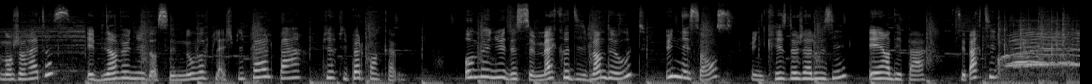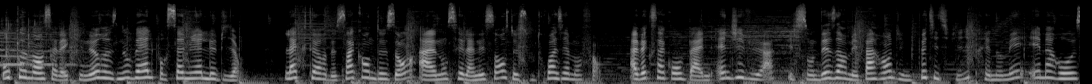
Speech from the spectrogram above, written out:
Bonjour à tous et bienvenue dans ce nouveau Flash People par purepeople.com. Au menu de ce mercredi 22 août, une naissance, une crise de jalousie et un départ. C'est parti On commence avec une heureuse nouvelle pour Samuel Le Bihan. L'acteur de 52 ans a annoncé la naissance de son troisième enfant. Avec sa compagne Angie Vua, ils sont désormais parents d'une petite fille prénommée Emma Rose.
